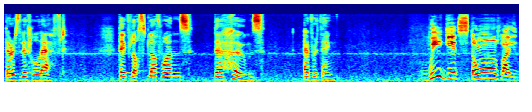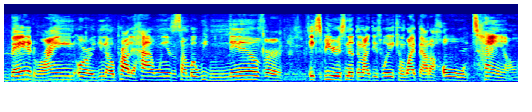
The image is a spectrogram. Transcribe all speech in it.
There is little left. They've lost loved ones, their homes, everything we get storms like bad rain or you know probably high winds or something but we never experience nothing like this where it can wipe out a whole town.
